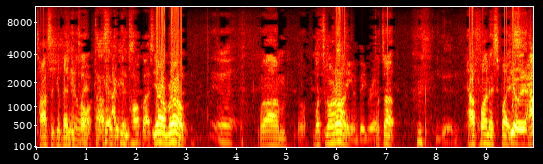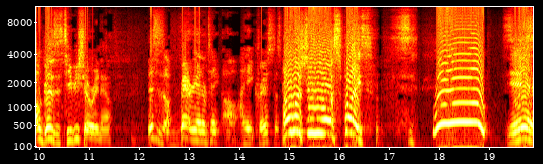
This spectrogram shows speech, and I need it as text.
Toxic Avenger land. Toxic I couldn't Avenger. talk last Yo, night. bro. Well, um, what's going on? Taking a big rip. What's up? Good. How fun is Spice? Yo, how good is this TV show right now? This is a very entertaining. Oh, I hate Chris. That's How much do you love Spice? Woo! Yeah.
